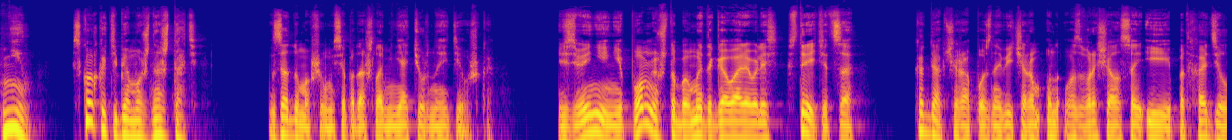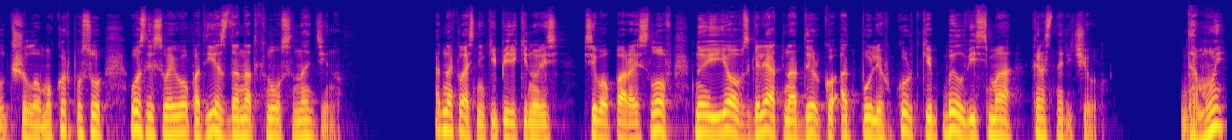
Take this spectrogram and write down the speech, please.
«Нил, сколько тебя можно ждать?» К задумавшемуся подошла миниатюрная девушка. «Извини, не помню, чтобы мы договаривались встретиться», когда вчера поздно вечером он возвращался и подходил к жилому корпусу, возле своего подъезда наткнулся на Дину. Одноклассники перекинулись всего парой слов, но ее взгляд на дырку от пули в куртке был весьма красноречивым. «Домой?»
